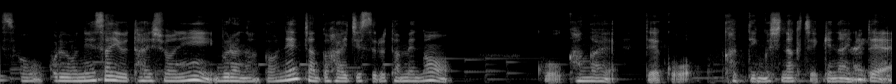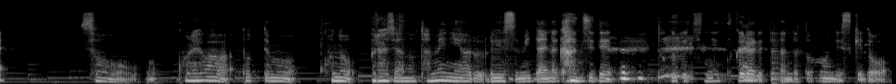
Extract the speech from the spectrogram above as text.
そうこれをね左右対称にブラなんかをねちゃんと配置するためのこう考えてこうカッティングしなくちゃいけないので、はいはい。そうこれはとってもこのブラジャーのためにあるレースみたいな感じで 特別に作られたんだと思うんですけど、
